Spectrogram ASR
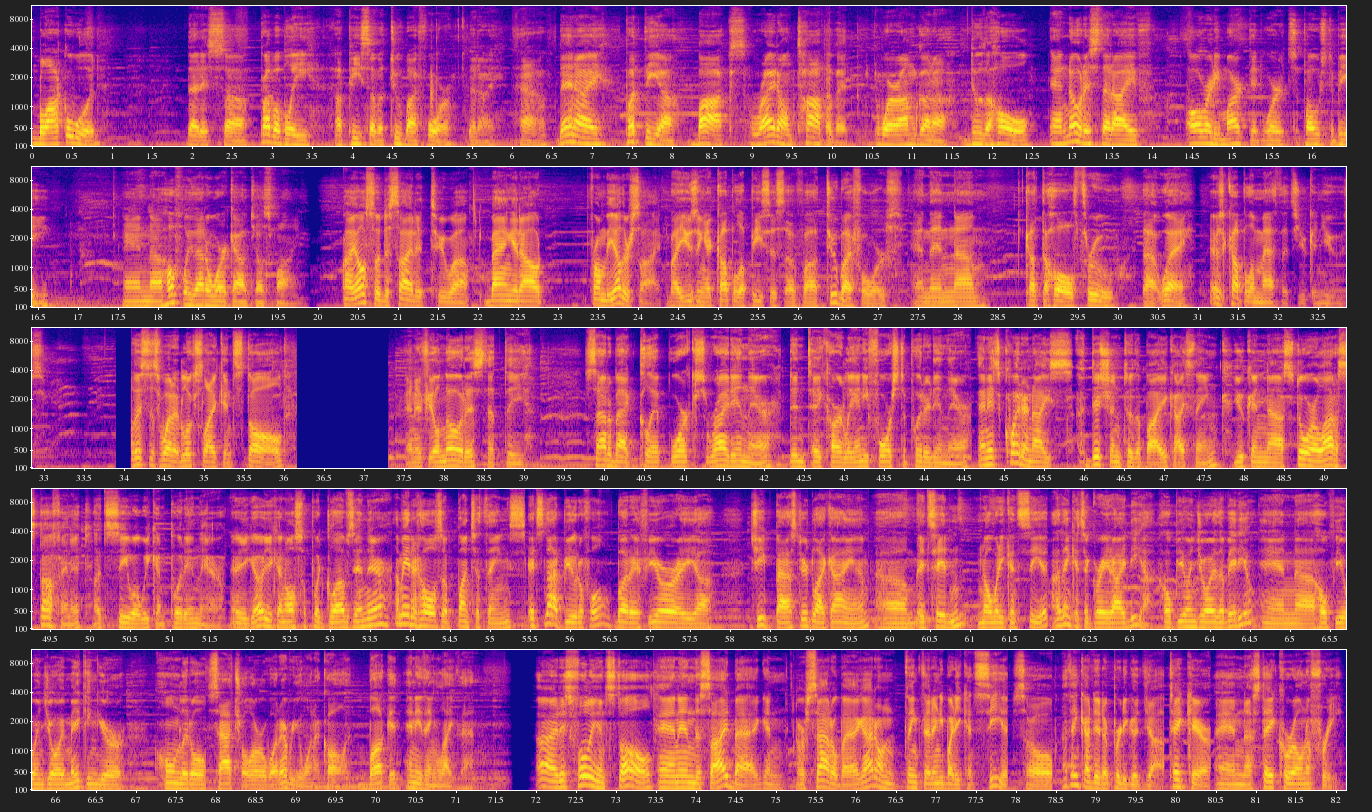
block of wood that is uh, probably a piece of a 2x4 that I have. Then I put the uh, box right on top of it where I'm gonna do the hole and notice that I've already marked it where it's supposed to be and uh, hopefully that'll work out just fine. I also decided to uh, bang it out from the other side by using a couple of pieces of uh, 2x4s and then um, cut the hole through that way. There's a couple of methods you can use. This is what it looks like installed and if you'll notice that the saddlebag clip works right in there. Didn't take hardly any force to put it in there. And it's quite a nice addition to the bike, I think. You can uh, store a lot of stuff in it. Let's see what we can put in there. There you go. You can also put gloves in there. I mean, it holds a bunch of things. It's not beautiful, but if you're a uh, cheap bastard like I am. Um, it's hidden. Nobody can see it. I think it's a great idea. Hope you enjoy the video and uh, hope you enjoy making your own little satchel or whatever you want to call it, bucket, anything like that. All right, it's fully installed and in the side bag and or saddle bag. I don't think that anybody can see it, so I think I did a pretty good job. Take care and uh, stay corona free.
